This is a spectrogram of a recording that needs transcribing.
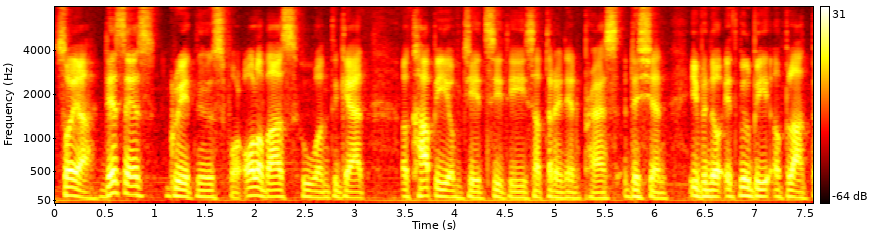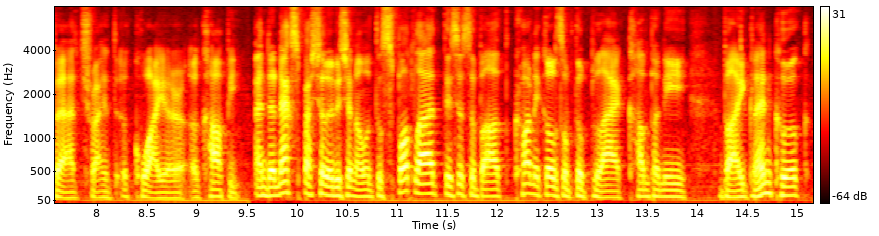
So yeah, this is great news for all of us who want to get a copy of Jade City Subterranean Press edition, even though it will be a bloodbath trying to acquire a copy. And the next special edition I want to spotlight, this is about Chronicles of the Black Company by Glen Cook,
